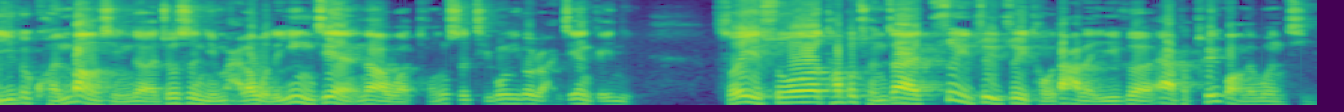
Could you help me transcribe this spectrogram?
一个捆绑型的，就是你买了我的硬件，那我同时提供一个软件给你，所以说它不存在最最最头大的一个 App 推广的问题。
